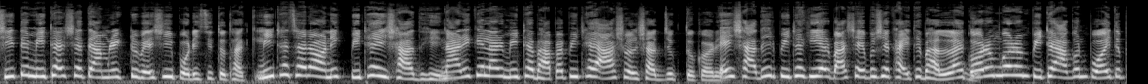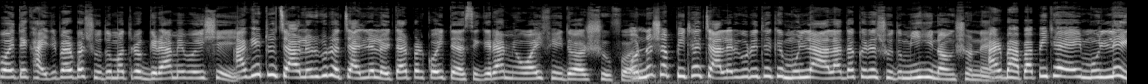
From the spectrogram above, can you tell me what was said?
শীতে মিঠার সাথে আমরা একটু বেশি পরিচিত থাকি। মিঠা ছাড়া অনেক পিঠাই স্বাদহীন। নারিকেল আর মিঠা ভাপা পিঠায় আসল স্বাদযুক্ত করে। এই স্বাদের পিঠা কি আর বাসায় বসে খাইতে ভালো লাগে? গরম গরম পিঠা আগুন পোয়াইতে পয়তে খাইতে পারবা শুধুমাত্র গ্রামে বসে আগে একটু চাউলের গুঁড়ো চাইলে লই, তারপর কইতে আসি গ্রামে ওয়াইফাই দেওয়ার সুফল। অন্য সব পিঠা চালের গুঁড়ি থেকে মূল্য আলাদা করে শুধু মিহিন অংশ নেয়। আর ভাপা পিঠা এই মূল্যেই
